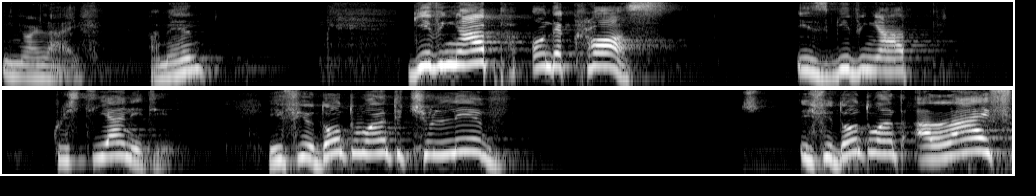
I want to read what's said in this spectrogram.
in your life. Amen? Giving up on the cross is giving up Christianity. If you don't want to live if you don't want a life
